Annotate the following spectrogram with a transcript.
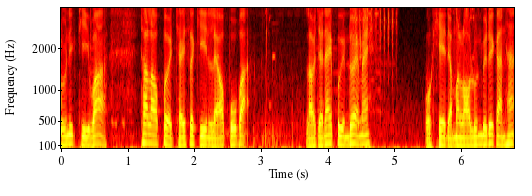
รุ้อีกทีว่า ถ้าเราเปิดใช้สกินแล้วปุ๊บอะเราจะได้ปืนด้วยไหมโอเค เดี๋ยวมารอลุ้นไปด้วยกันฮะ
